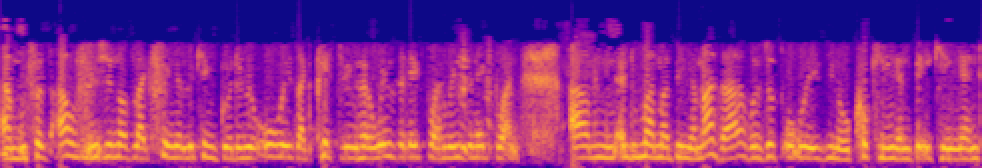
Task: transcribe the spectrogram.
um, which was our version of like finger looking good. And we were always like pestering her, when's the next one? When's the next one? Um, and Mama being a mother was just always, you know, cooking and baking and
